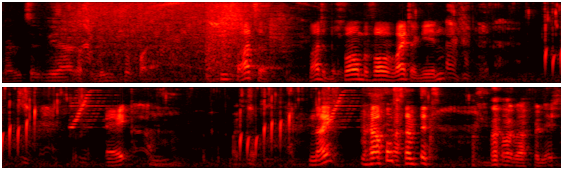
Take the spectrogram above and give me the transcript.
Dann sind wir das olympische Feuer. Hm, warte. Warte, bevor, bevor wir weitergehen. Ey. Nein, hör auf damit. da bin ich.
